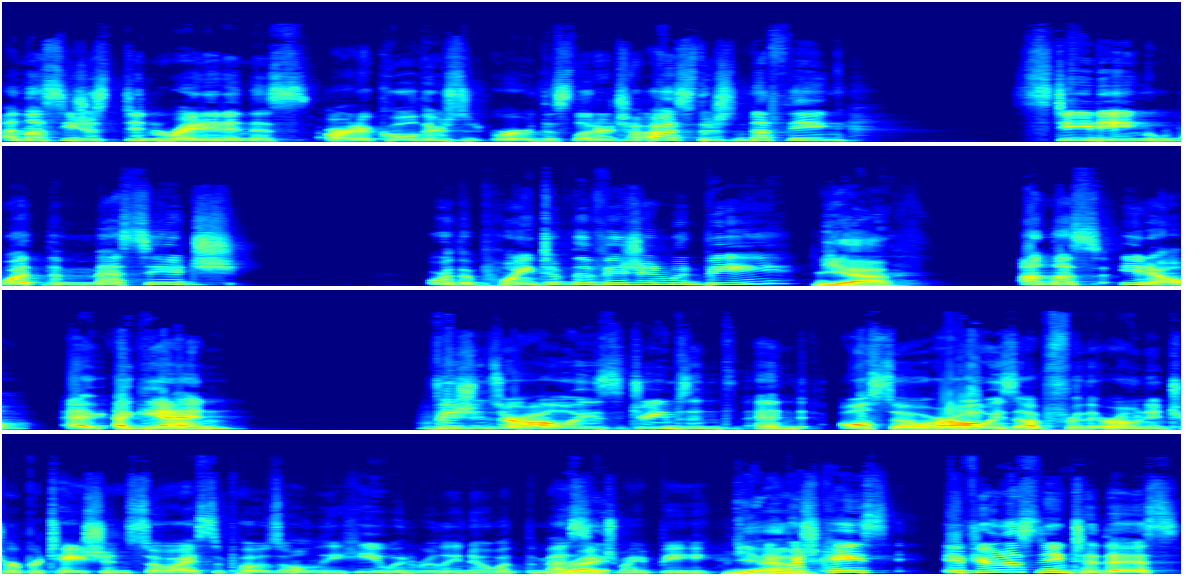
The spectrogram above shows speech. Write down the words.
unless he just didn't write it in this article, there's or this letter to us, there's nothing stating what the message or the point of the vision would be Yeah, unless you know a- again visions are always dreams and and also are always up for their own interpretation so i suppose only he would really know what the message Right. might be Yeah. in which case if you're listening to this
